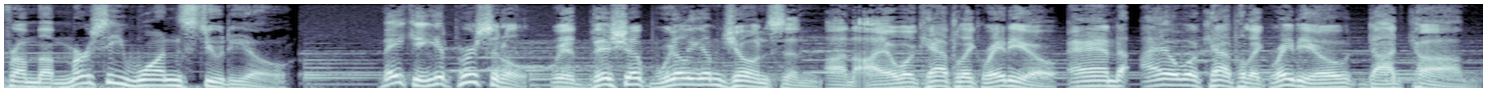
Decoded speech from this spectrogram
from the Mercy One studio. Making It Personal with Bishop William Joensen on Iowa Catholic Radio and iowacatholicradio.com.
